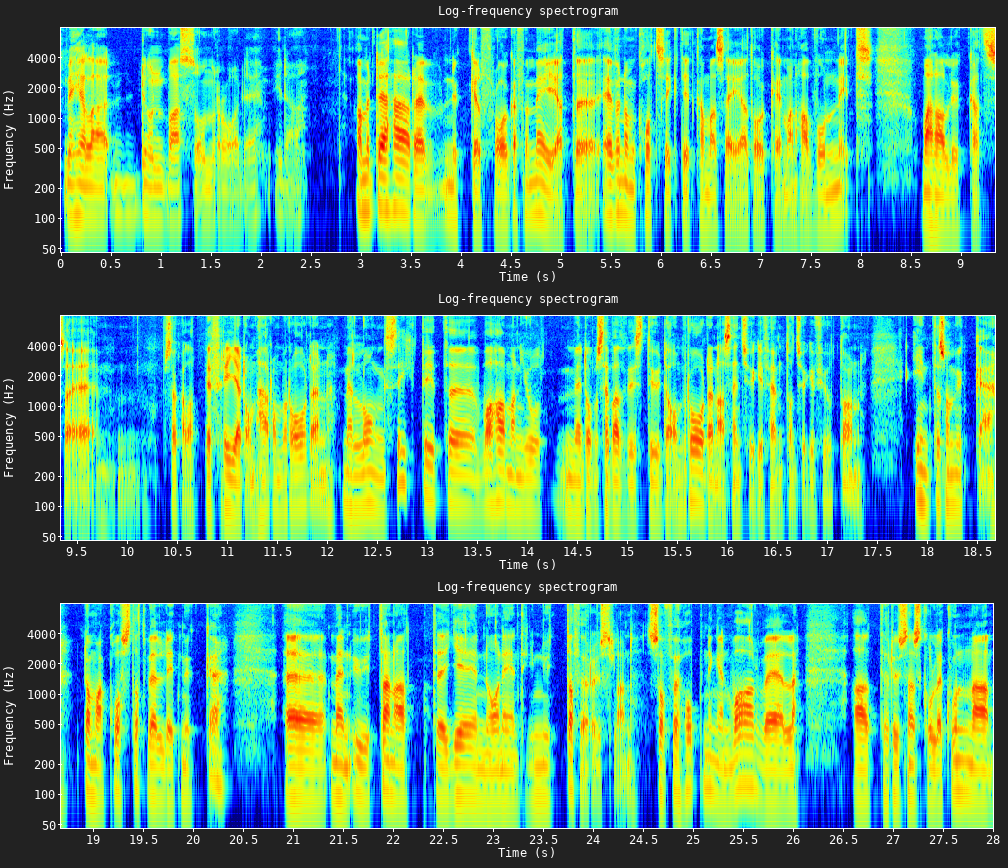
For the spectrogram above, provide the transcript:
med hela Donbassområdet idag? Ja, men det här är nyckelfråga för mig, att äh, även om kortsiktigt kan man säga att okej, okay, man har vunnit, man har lyckats så kallat befria de här områdena. Men långsiktigt, eh, vad har man gjort med de separatiststyrda områdena sedan 2015-2014? Inte så mycket. De har kostat väldigt mycket, eh, men utan att eh, ge någon egentlig nytta för Ryssland. Så förhoppningen var väl att Ryssland skulle kunna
